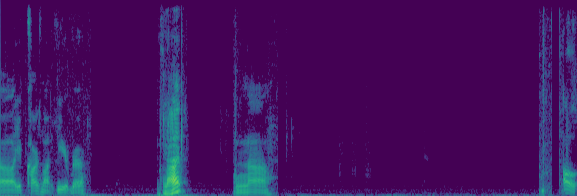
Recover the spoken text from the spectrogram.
Uh, your car's not here, bro. It's not? Nah. Oh,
